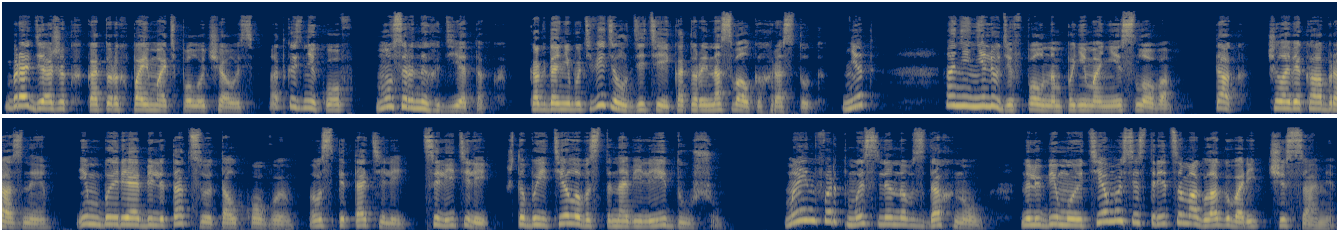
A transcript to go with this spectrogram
Бродяжек, которых поймать получалось, отказников, мусорных деток. Когда-нибудь видел детей, которые на свалках растут? Нет? Они не люди в полном понимании слова. Так, человекообразные. Им бы реабилитацию толковую, воспитателей, целителей, чтобы и тело восстановили, и душу. Мейнфорд мысленно вздохнул. На любимую тему сестрица могла говорить часами.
